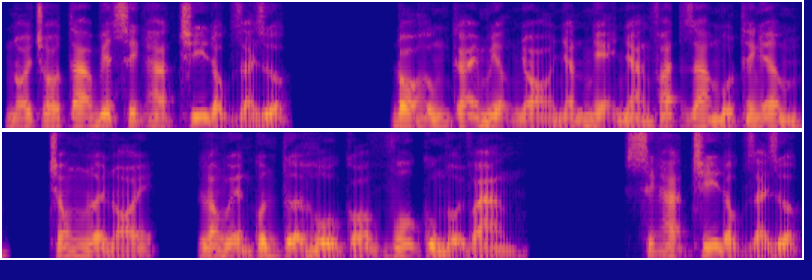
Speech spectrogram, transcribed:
nói cho ta biết xích hạt chi độc giải dược. Đỏ hồng cái miệng nhỏ nhắn nhẹ nhàng phát ra một thanh âm, trong lời nói, long nguyện quân tựa hồ có vô cùng vội vàng. Xích hạt chi độc giải dược.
